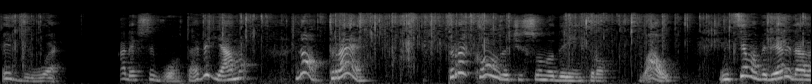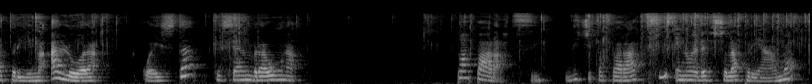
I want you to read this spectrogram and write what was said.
e due. Adesso è vuota e vediamo. No tre. Tre cose ci sono dentro. Wow. Iniziamo a vedere dalla prima. Allora questa che sembra una paparazzi. Dice paparazzi e noi adesso l'apriamo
